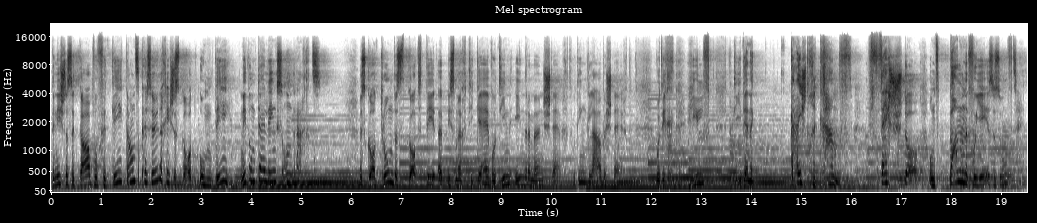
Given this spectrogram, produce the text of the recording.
dann ist das eine Gabe, die für dich ganz persönlich ist. Es geht um dich, nicht um den links und rechts. Es geht darum, dass Gott dir etwas möchte geben möchte, das deinen inneren Mensch stärkt, das deinen Glauben stärkt, das dich hilft, in diesen geistlichen Kämpfen feststehen und das Banner von Jesus aufzuheben.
